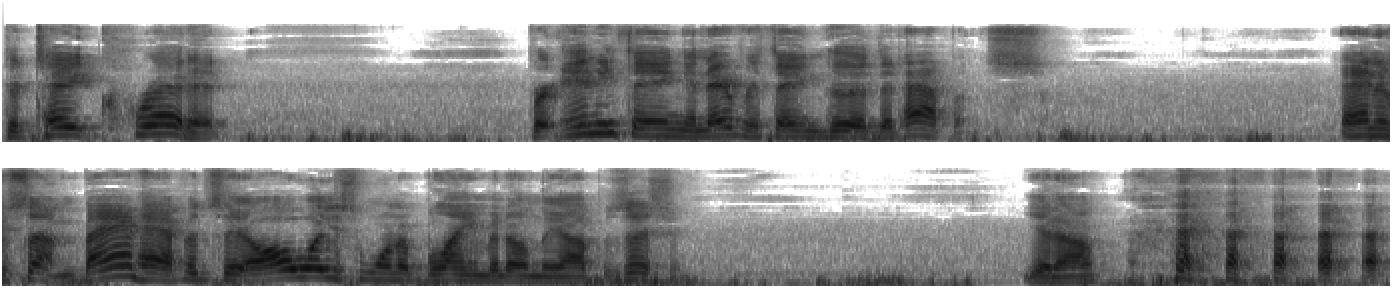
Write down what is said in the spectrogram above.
to take credit for anything and everything good that happens. And if something bad happens, they always want to blame it on the opposition. You know?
